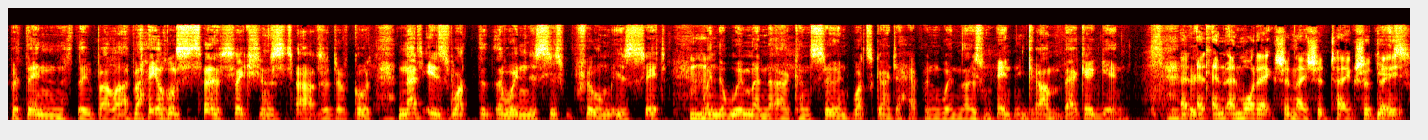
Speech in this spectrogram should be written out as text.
But then the bail section started, of course. And that is what, the, when this film is set, mm-hmm. when the women are concerned, what's going to happen when those men come back again? And, and, and what action they should take? Should they yes.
